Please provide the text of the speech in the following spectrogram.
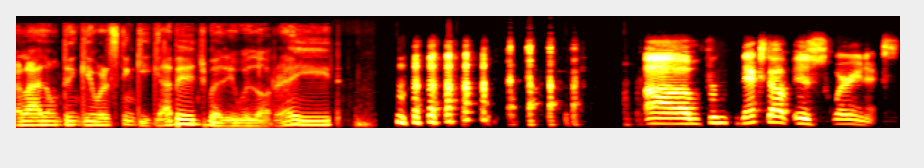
Well, I don't think it was stinky garbage, but it was alright. um, for next up is Square Enix.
